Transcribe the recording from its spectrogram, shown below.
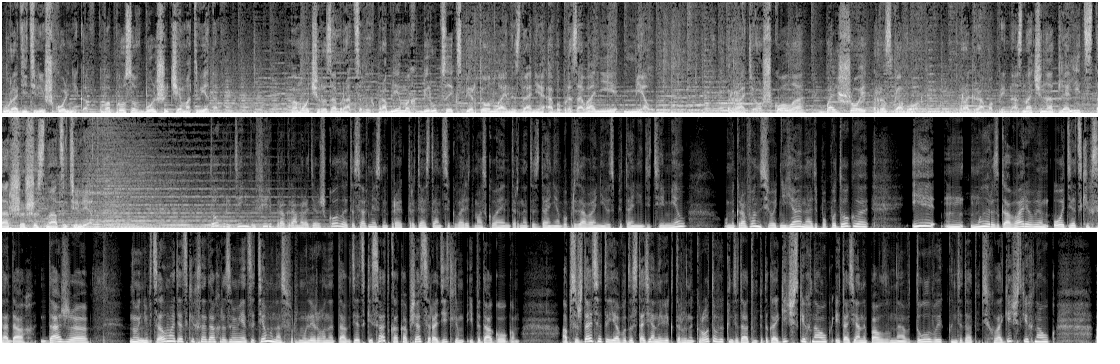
У родителей школьников вопросов больше, чем ответов. Помочь разобраться в их проблемах берутся эксперты онлайн-издания об образовании «Мел». Радиошкола «Большой разговор». Программа предназначена для лиц старше 16 лет. Добрый день, в эфире программа «Радиошкола». Это совместный проект радиостанции «Говорит Москва» и интернет-издание об образовании и воспитании детей «Мел». У микрофона сегодня я, Надя Попудогла, и мы разговариваем о детских садах. Даже, ну, не в целом о детских садах, разумеется, тема у нас сформулирована так. Детский сад, как общаться родителям и педагогам. Обсуждать это я буду с Татьяной Викторовной Кротовой, кандидатом педагогических наук, и Татьяной Павловной Авдуловой, кандидатом психологических наук.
